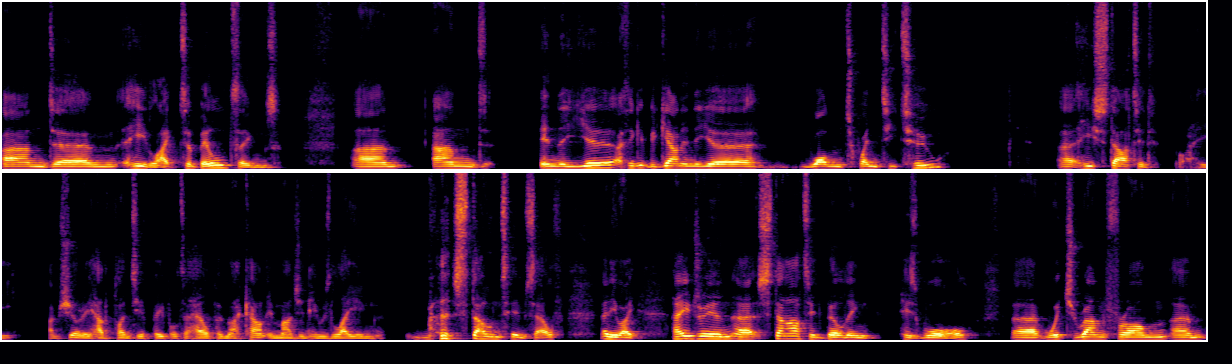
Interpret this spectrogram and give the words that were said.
and um, he liked to build things. Um, and in the year, I think it began in the year 122, he started, or he, I'm sure he had plenty of people to help him. I can't imagine he was laying stones himself. Anyway, Hadrian uh, started building his wall, uh, which ran from um,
